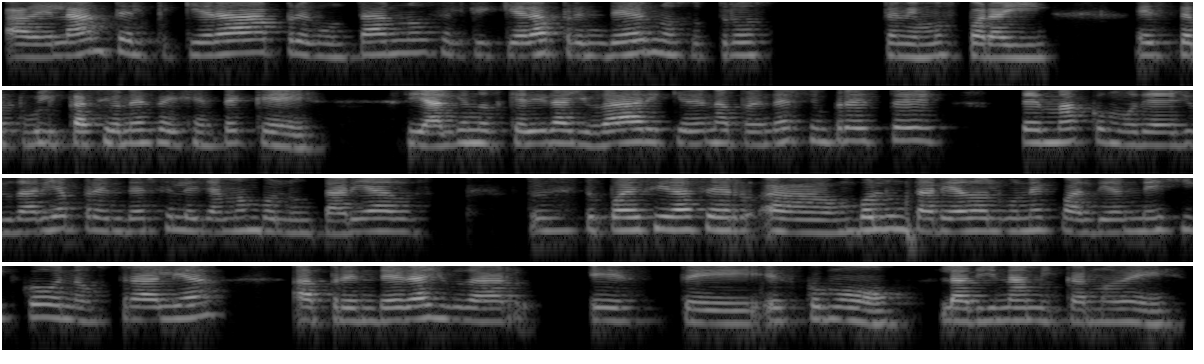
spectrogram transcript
adelante, el que quiera preguntarnos, el que quiera aprender, nosotros tenemos por ahí este, publicaciones de gente que si alguien nos quiere ir a ayudar y quieren aprender, siempre este tema como de ayudar y aprender se les llaman voluntariados. Entonces tú puedes ir a hacer un voluntariado alguna ecualdía en México, en Australia, aprender a ayudar, este, es como la dinámica, ¿no? De,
